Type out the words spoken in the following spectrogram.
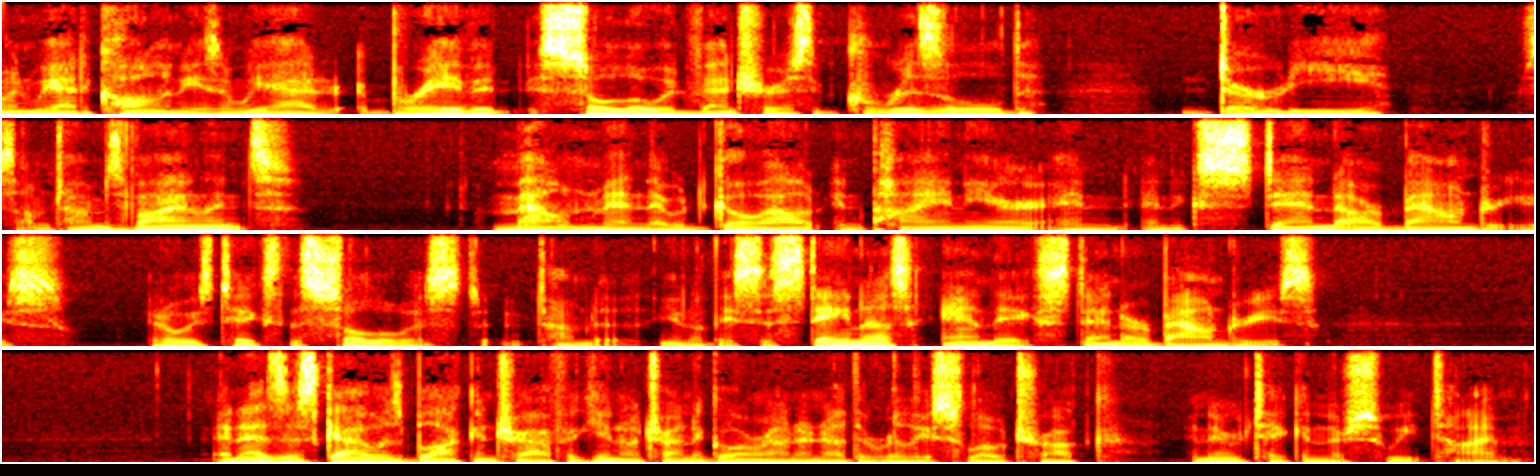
when we had colonies and we had brave solo adventurers, grizzled, dirty, sometimes violent mountain men that would go out and pioneer and, and extend our boundaries. It always takes the soloist time to, you know, they sustain us and they extend our boundaries. And as this guy was blocking traffic, you know, trying to go around another really slow truck, and they were taking their sweet time.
